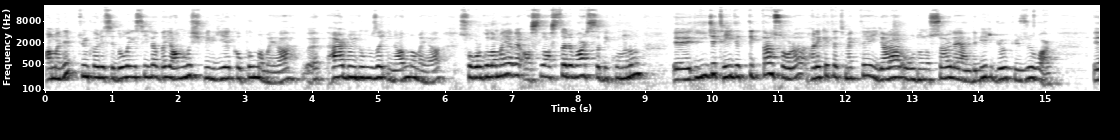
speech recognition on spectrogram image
Ama Neptün karesi dolayısıyla da yanlış bilgiye kapılmamaya, her duyduğumuza inanmamaya, sorgulamaya ve aslı astarı varsa bir konunun e, iyice teyit ettikten sonra hareket etmekte yarar olduğunu söyleyen de bir gökyüzü var. E,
